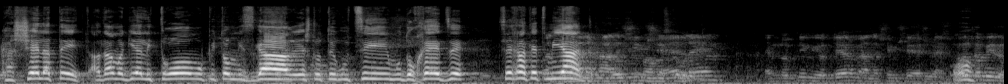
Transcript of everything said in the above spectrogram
קשה לתת. אדם מגיע לתרום, הוא פתאום נסגר, יש לו תירוצים, הוא דוחה את זה. צריך לתת מיד. האנשים שאין להם, הם נותנים יותר מאנשים שיש להם. או, לא לא.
